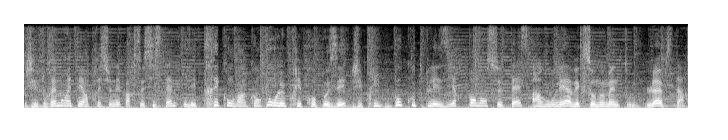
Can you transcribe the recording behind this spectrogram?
j'ai vraiment été impressionné par ce système. Il est très convaincant pour le prix proposé. J'ai pris beaucoup de plaisir pendant ce test à rouler avec ce moment le Upstart,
